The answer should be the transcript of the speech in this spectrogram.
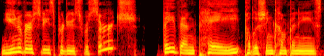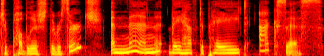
Universities produce research. They then pay publishing companies to publish the research. And then they have to pay to access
